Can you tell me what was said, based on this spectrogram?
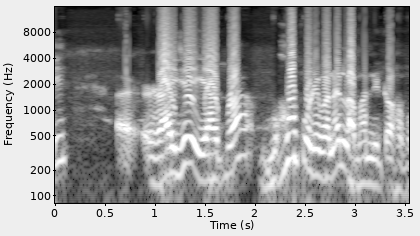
ই ৰাইজে ইয়াৰ পৰা বহু পৰিমাণে লাভান্বিত হ'ব।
